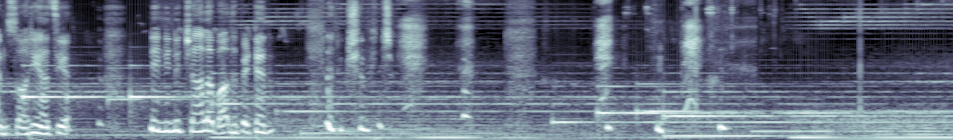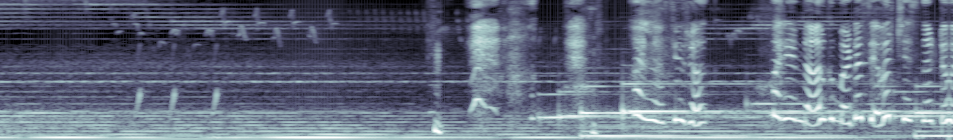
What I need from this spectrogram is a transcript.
I'm sorry Asiya. నేను నిన్ను చాలా బాధ పెట్టాను. నన్ను క్షమించు. ఐ లవ్ యు మరి నాలుగు మర్డర్స్ ఎవరు చేసినట్టు?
